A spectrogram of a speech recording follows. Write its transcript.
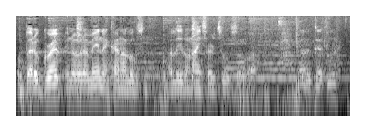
a better grip, you know what I mean? It kind of looks a little nicer too. So uh, yeah, let's get to it.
